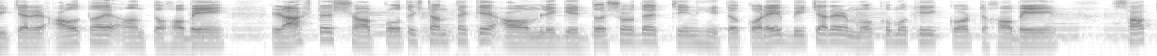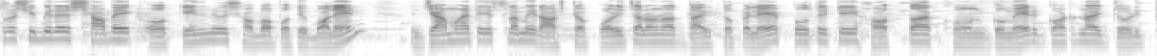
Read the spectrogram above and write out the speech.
বিচারের আওতায় আনতে হবে। রাষ্ট্রের সব প্রতিষ্ঠান থেকে আওয়ামী লীগের দোসরদের চিহ্নিত করে বিচারের মুখোমুখি করতে হবে। ছাত্র শিবিরের সাবেক ও কেন্দ্রীয় সভাপতি বলেন, জামায়াতে ইসলামী রাষ্ট্র পরিচালনার দায়িত্ব পেলে প্রতিটি হত্যা, খুন, গুমের ঘটনায় জড়িত,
